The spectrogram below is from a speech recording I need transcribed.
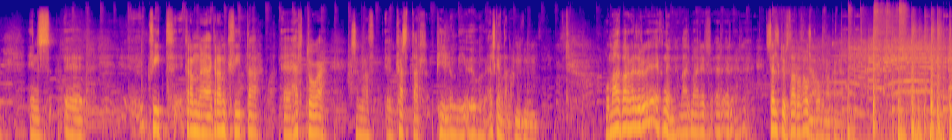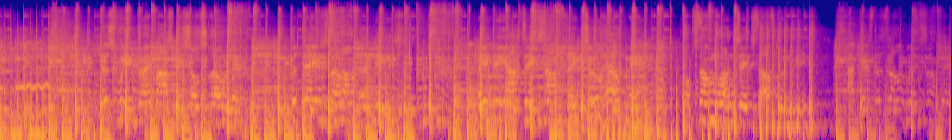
hins e, hvít granna eða grannkvíta e, hertoga sem að e, kastar pílum í augu elskendana. Mm -hmm. og maður bara verður einhvern veginn, maður, maður er, er, er seldur þar og þá sko. Já,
